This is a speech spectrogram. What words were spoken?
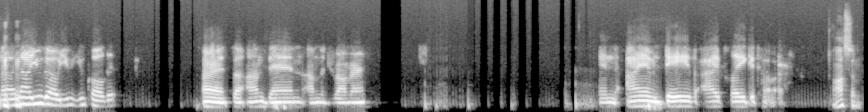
No, no, you go. You you called it. All right, so I'm Dan. I'm the drummer. And I am Dave. I play guitar. Awesome.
